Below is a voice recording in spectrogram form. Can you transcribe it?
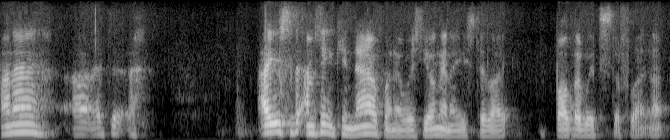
I know. I, I used to. I'm thinking now of when I was young and I used to like bother with stuff like that.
